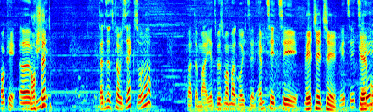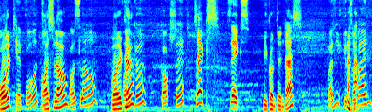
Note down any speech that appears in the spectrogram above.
okay. Äh, Kochstedt? Dann sind es, glaube ich, sechs, oder? Warte mal, jetzt müssen wir mal durchzählen. MCC. WCC. WCC. Gelbrot. Gelbrot. Roslau. Roslau. Wolke. Wolke. Kochstedt. Sechs. Sechs. Wie kommt denn das? Weiß nicht, gibt es noch einen?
